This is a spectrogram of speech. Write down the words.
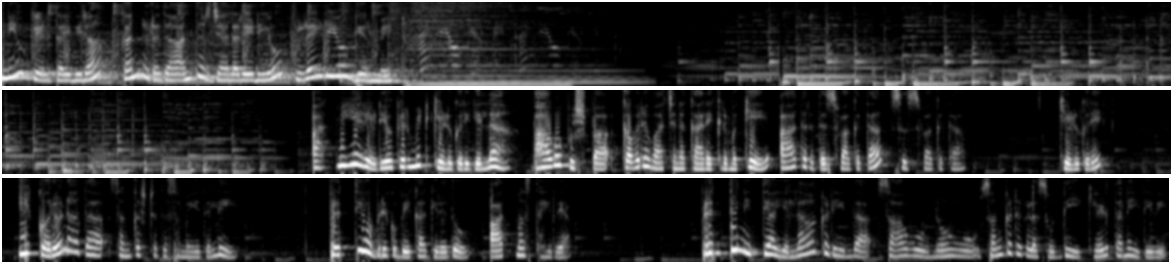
ನೀವು ಕೇಳ್ತಾ ಇದ್ದೀರಾ ಕನ್ನಡದ ಅಂತರ್ಜಾಲ ರೇಡಿಯೋ ರೇಡಿಯೋ ಗಿರ್ಮಿಟ್. ಆತ್ಮೀಯ ರೇಡಿಯೋ ಗಿರ್ಮಿಟ್ ಕೇಳುಗರಿಗೆಲ್ಲ ಭಾವಪುಷ್ಪ ಕವನ ವಾಚನ ಕಾರ್ಯಕ್ರಮಕ್ಕೆ ಆದರದ ಸ್ವಾಗತ, ಸುಸ್ವಾಗತ. ಕೇಳುಗರೆ, ಈ ಕೊರೋನಾದ ಸಂಕಷ್ಟದ ಸಮಯದಲ್ಲಿ ಪ್ರತಿಯೊಬ್ಬರಿಗೂ ಬೇಕಾಗಿರೋದು ಆತ್ಮಸ್ಥೈರ್ಯ. ಪ್ರತಿನಿತ್ಯ ಎಲ್ಲ ಕಡೆಯಿಂದ ಸಾವು, ನೋವು, ಸಂಕಟಗಳ ಸುದ್ದಿ ಕೇಳ್ತಾನೆ ಇದ್ದೀವಿ.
